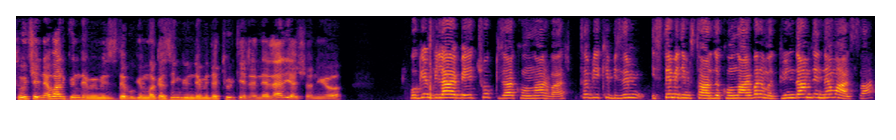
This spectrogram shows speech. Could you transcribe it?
Tuğçe ne var gündemimizde? Bugün magazin gündeminde Türkiye'de neler yaşanıyor? Bugün Bilal Bey çok güzel konular var. Tabii ki bizim istemediğimiz tarzda konular var ama gündemde ne varsa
